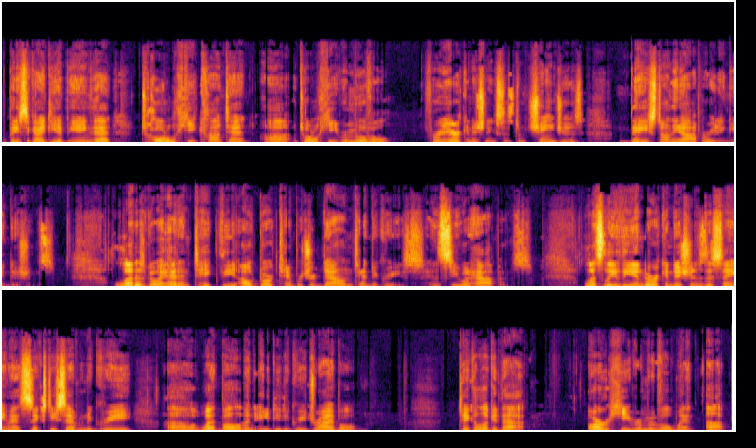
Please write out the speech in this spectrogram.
The basic idea being that total heat content, uh, total heat removal for an air conditioning system changes based on the operating conditions. Let us go ahead and take the outdoor temperature down 10 degrees and see what happens. Let's leave the indoor conditions the same at 67 degree uh, wet bulb and 80 degree dry bulb. Take a look at that. Our heat removal went up.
